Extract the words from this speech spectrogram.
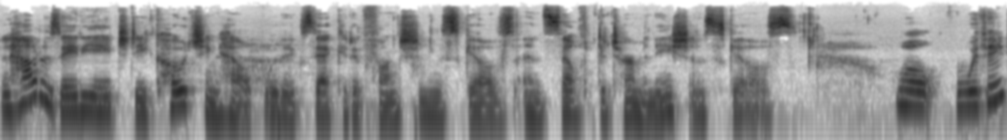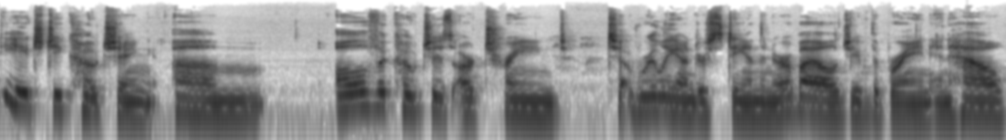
And how does ADHD coaching help with executive functioning skills and self determination skills? Well, with ADHD coaching, um, all the coaches are trained to really understand the neurobiology of the brain and how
